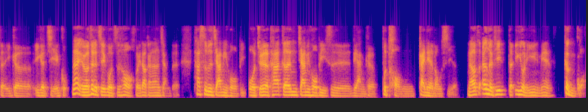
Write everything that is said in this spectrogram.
的一个一个结果。那有了这个结果之后，回到刚刚讲的，它是不是加密货币？我觉得它跟加密货币是两个不同概念的东西了。然后在 NFT 的应用领域里面。更广，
